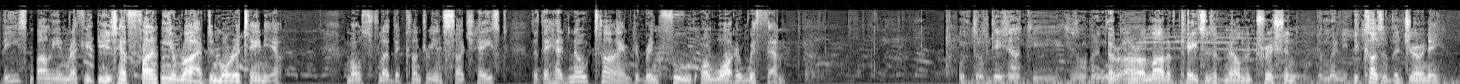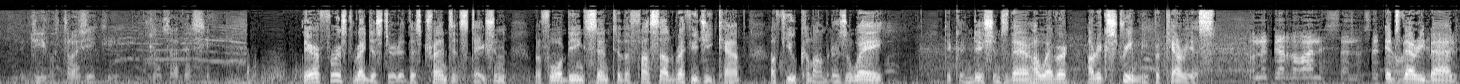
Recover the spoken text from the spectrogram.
these Malian refugees have finally arrived in Mauritania. Most fled the country in such haste that they had no time to bring food or water with them. There are a lot of cases of malnutrition because of the journey. They are first registered at this transit station before being sent to the Fassal refugee camp a few kilometers away. The conditions there, however, are extremely precarious. It's very bad.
